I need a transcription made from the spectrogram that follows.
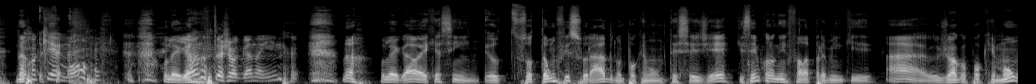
Não. Pokémon? O E legal. eu não tô jogando ainda. Não, o legal é que assim, eu sou tão fissurado no Pokémon TCG que sempre quando alguém fala pra mim que, ah, eu jogo Pokémon,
